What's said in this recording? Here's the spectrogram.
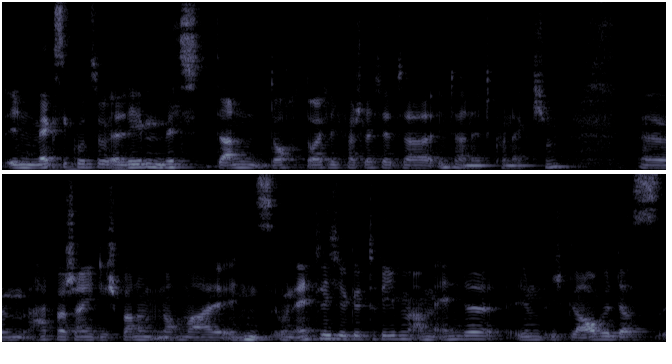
in Mexiko zu erleben mit dann doch deutlich verschlechterter Internet-Connection. Ähm, hat wahrscheinlich die Spannung nochmal ins Unendliche getrieben am Ende. Und ich glaube, das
